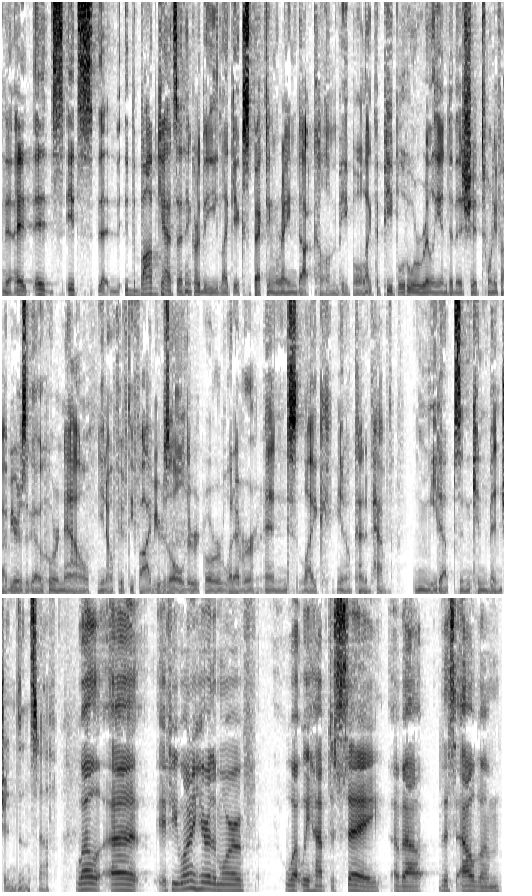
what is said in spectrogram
Yeah, it, it's it's the Bobcats. I think are the like expectingrain.com people, like the people who were really into this shit 25 years ago, who are now you know 55 years old or or whatever, and like you know kind of have meetups and conventions and stuff. Well, uh, if you want to hear the more of what we have to say about this album,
